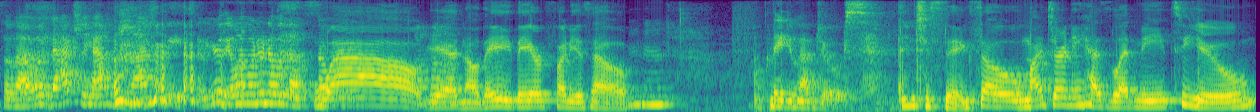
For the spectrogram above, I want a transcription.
So that was, that actually happened last week. So you're the only one who knows that story. wow. Uh-huh. Yeah, no, they they are funny as hell. They do have jokes. Interesting. So my journey has led me to you.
